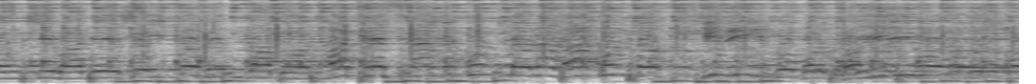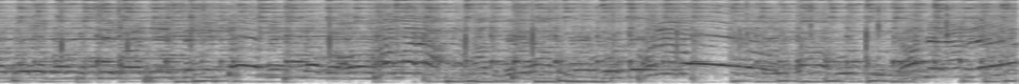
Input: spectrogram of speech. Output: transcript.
বংশী বাজে সেই তো বৃন্দাবন। আছে শ্যাম কুণ্ড রাধা কুণ্ড গিরি গোবর মধুর গোবর বংশী বাজে সেই তো বৃন্দাবন। আমরা রাধে রাধে বলে বাহু রাধে রাধে।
